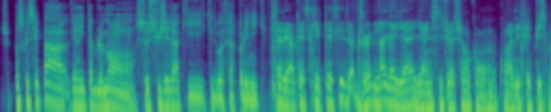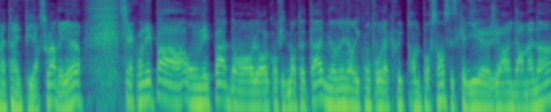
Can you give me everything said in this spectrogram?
Je pense que c'est pas véritablement ce sujet-là qui, qui, doit faire polémique. C'est-à-dire, qu'est-ce qui, qu'est-ce qui, parce que là, il y a, y a, une situation qu'on, qu'on a décrite depuis ce matin et depuis hier soir d'ailleurs. C'est-à-dire qu'on n'est pas, on n'est pas dans le reconfinement total, mais on est dans les contrôles accrus de 30%. C'est ce qu'a dit euh, Gérald Darmanin.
